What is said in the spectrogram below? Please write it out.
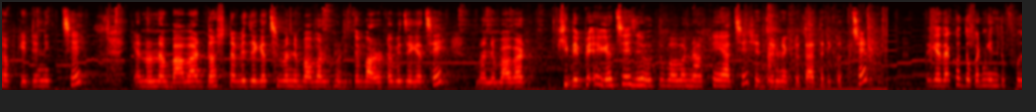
সব কেটে নিচ্ছে। কেননা বাবার দশটা বেজে গেছে মানে বাবার ঘড়িতে বারোটা বেজে গেছে। মানে বাবার খিদে পেয়ে গেছে যেহেতু বাবা না খেয়ে আছে সেজন্য একটু তাড়াতাড়ি করছে। দেখে দেখো দোকান কিন্তু ফুল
